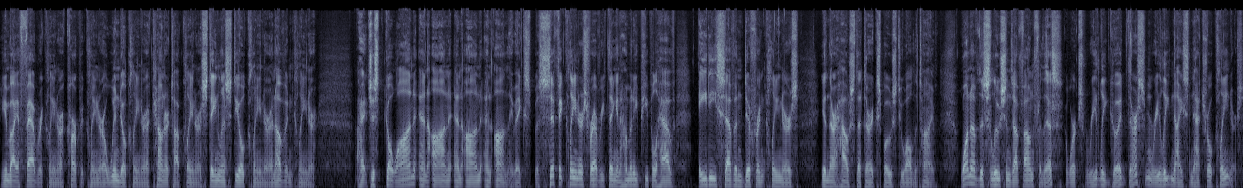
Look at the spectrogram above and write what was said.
You can buy a fabric cleaner, a carpet cleaner, a window cleaner, a countertop cleaner, a stainless steel cleaner, an oven cleaner. I just go on and on and on and on. They make specific cleaners for everything, and how many people have 87 different cleaners in their house that they're exposed to all the time? One of the solutions I've found for this works really good. There are some really nice natural cleaners.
